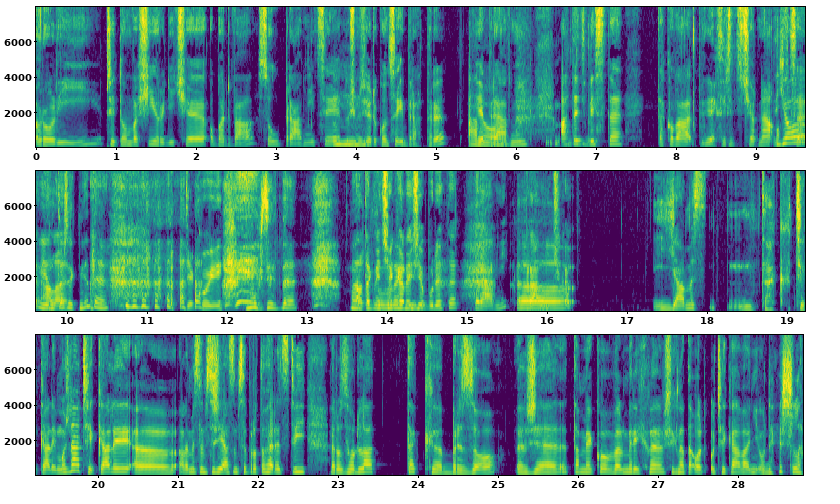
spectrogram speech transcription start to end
rolí, přitom vaši rodiče oba dva jsou právníci, mm. tuším, že dokonce i bratr ano. je právník. A teď vy jste taková, jak si říct, černá ovce. Jo, jen ale... to řekněte. Děkuji. Můžete. Máte ale tak nečekali, že budete právník, právnička? Uh, já myslím, tak čekali, možná čekali, uh, ale myslím si, že já jsem se pro to herectví rozhodla tak brzo, že tam jako velmi rychle všechna ta očekávání odešla,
